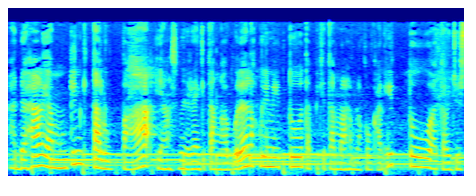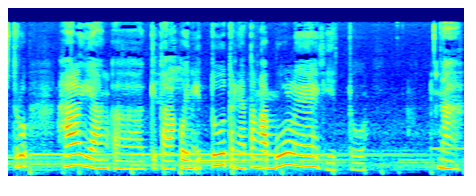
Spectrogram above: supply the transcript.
ada hal yang mungkin kita lupa yang sebenarnya kita nggak boleh lakuin itu tapi kita malah melakukan itu atau justru hal yang uh, kita lakuin itu ternyata nggak boleh gitu. Nah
